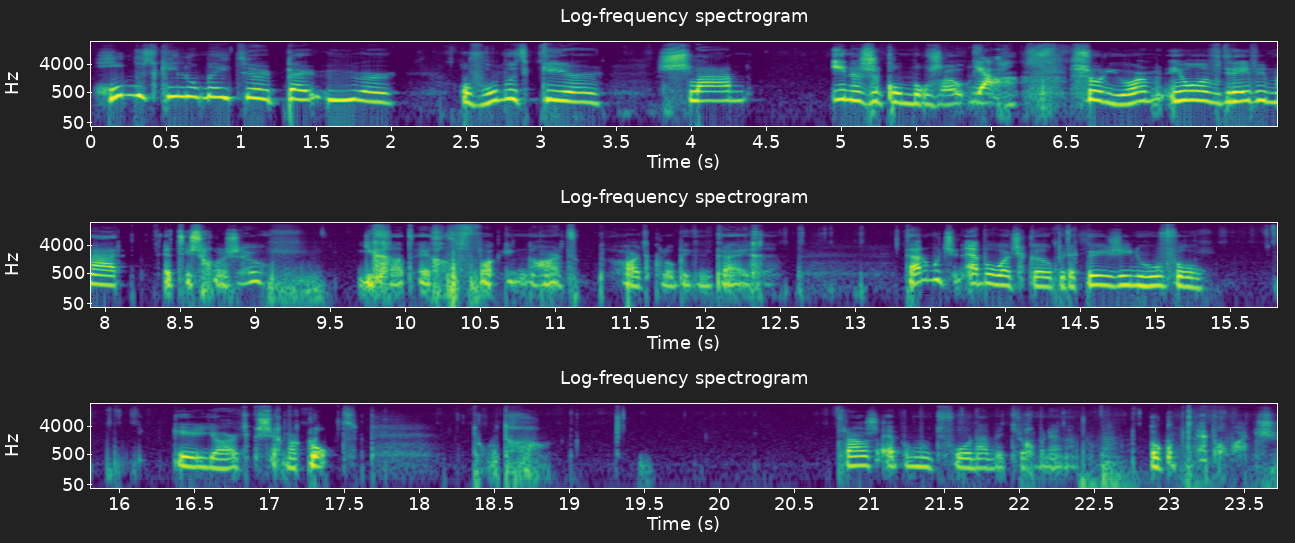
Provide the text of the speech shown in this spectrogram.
100 kilometer per uur. Of 100 keer slaan in een seconde of zo. Ja, sorry hoor. Heel overdreven, maar het is gewoon zo. Je gaat echt fucking hard hartkloppingen krijgen. Daarom moet je een Apple Watch kopen. Dan kun je zien hoeveel keer je hart zeg maar klopt. Doe het gewoon. Trouwens, Apple moet voornaam weer terugbrengen. Ook op de Apple Watch.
